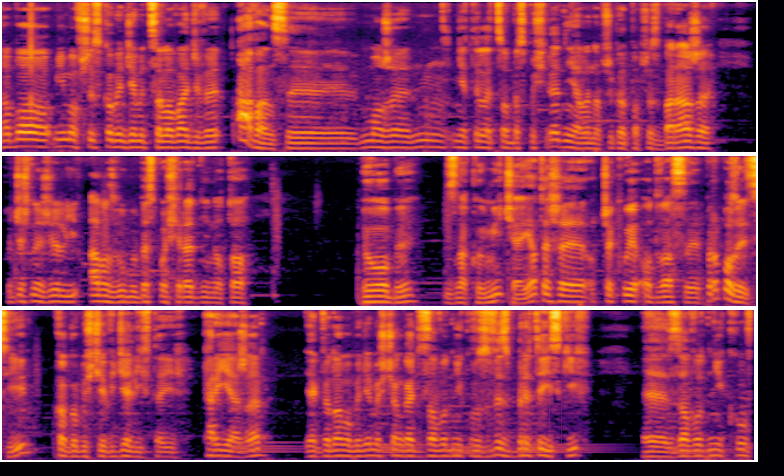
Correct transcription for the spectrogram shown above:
no bo mimo wszystko będziemy celować w awans, y, może nie tyle co bezpośredni, ale na przykład poprzez baraże, chociaż no jeżeli awans byłby bezpośredni, no to Byłoby znakomicie. Ja też e, oczekuję od Was e, propozycji, kogo byście widzieli w tej karierze. Jak wiadomo, będziemy ściągać zawodników z Wysp Brytyjskich, e, zawodników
